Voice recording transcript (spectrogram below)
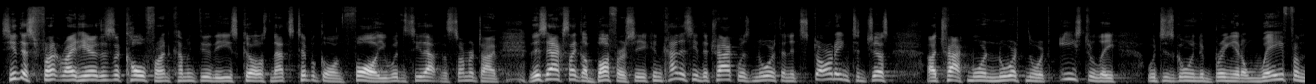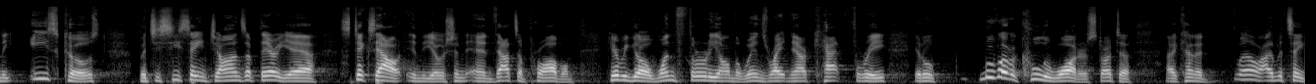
See this front right here? This is a cold front coming through the east coast, and that's typical in fall. You wouldn't see that in the summertime. This acts like a buffer, so you can kind of see the track was north, and it's starting to just uh, track more north-northeasterly, which is going to bring it away from the east coast. But you see St. John's up there? Yeah, sticks out in the ocean, and that's a problem. Here we go, 130 on the winds right now, Cat 3. It'll move over cooler waters, start to uh, kind of well, I would say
